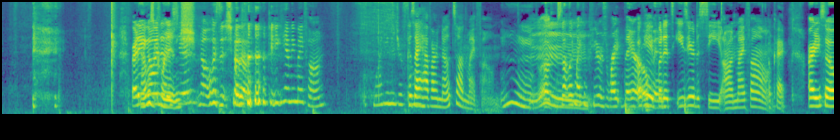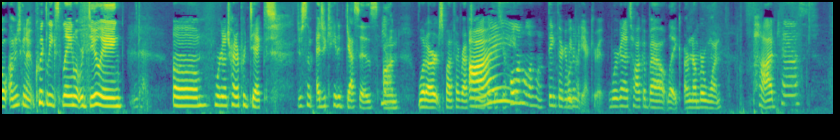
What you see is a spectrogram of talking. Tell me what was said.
Ready That to was go into this cringe. shit? No, it wasn't. Shut up. Can you hand me my phone? Why do you need your? Phone? Because I have our notes on my phone. Mm. Uh, it's not like my Mm. computer's right there. Okay, open. but it's easier to see on my phone. okay. Alrighty, so I'm just gonna quickly explain what we're doing. Okay. Um, we're gonna try to predict just some educated guesses Yeah. on what our Spotify Wrapped is gonna like this year. Hold on, hold on, hold on. think they're gonna We're be gonna- pretty accurate. we're gonna talk about like our number one podcast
